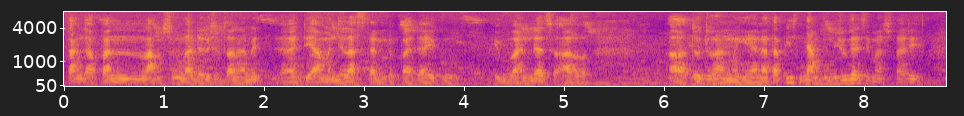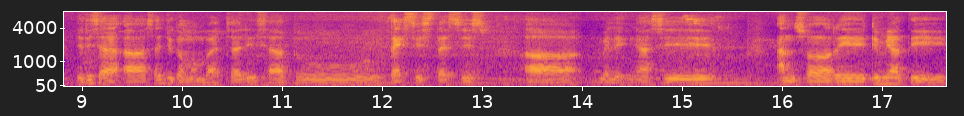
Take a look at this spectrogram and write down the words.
tanggapan langsung lah dari Sultan Hamid eh, dia menjelaskan kepada ibu ibu anda soal eh, tuduhan mengkhianat, tapi nyambung juga sih Mas Fari. Jadi saya eh, saya juga membaca di satu tesis tesis eh, miliknya si Ansori Dimyati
